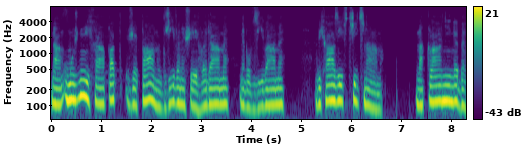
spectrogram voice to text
nám umožňují chápat, že pán dříve než jej hledáme nebo vzýváme, vychází vstříc nám, naklání nebe,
